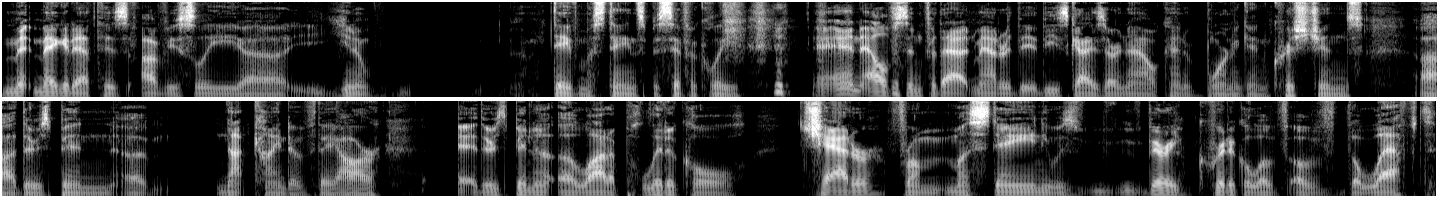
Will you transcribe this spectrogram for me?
Me- Megadeth is obviously, uh, you know, Dave Mustaine specifically, and Ellefson for that matter. The, these guys are now kind of born again Christians. Uh, there's been um, not kind of they are. Uh, there's been a, a lot of political chatter from Mustaine. He was very critical of of the left.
